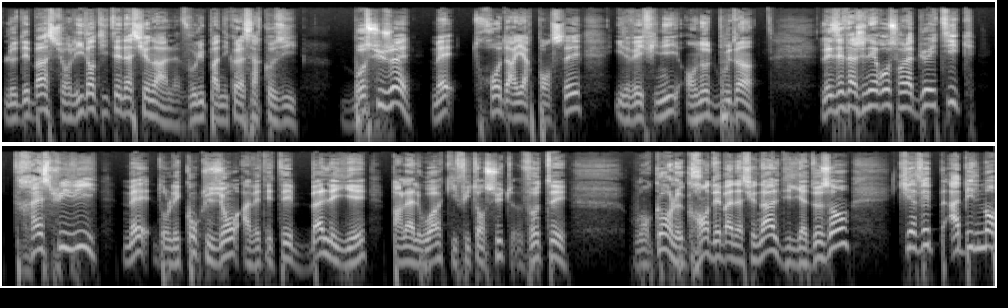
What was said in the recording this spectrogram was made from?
le débat sur l'identité nationale, voulu par Nicolas Sarkozy. Beau sujet, mais trop d'arrière-pensée, il avait fini en eau boudin. Les États généraux sur la bioéthique, très suivis, mais dont les conclusions avaient été balayées par la loi qui fut ensuite votée. Ou encore le grand débat national d'il y a deux ans, qui avait habilement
